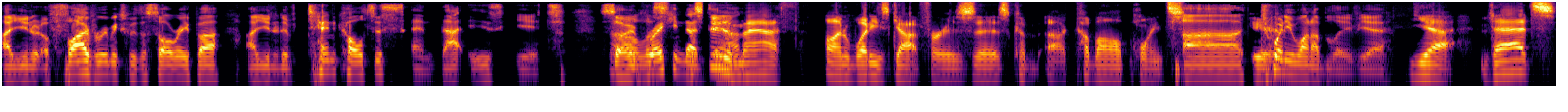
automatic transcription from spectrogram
a unit of five Rubrics with a Soul Reaper, a unit of ten cultists, and that is it. So uh, breaking that let's down, do the math on what he's got for his, his uh, Cabal points. Uh, twenty-one, I believe. Yeah. Yeah, that's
